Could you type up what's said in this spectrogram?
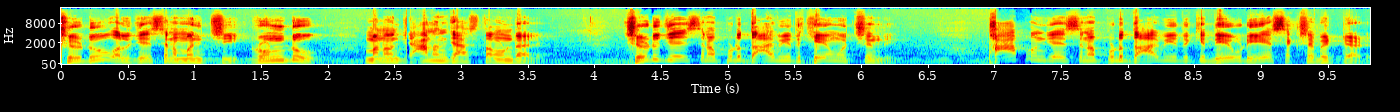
చెడు వాళ్ళు చేసిన మంచి రెండు మనం ధ్యానం చేస్తూ ఉండాలి. చెడు చేసినప్పుడు దావీదికి ఏమొచ్చింది పాపం చేసినప్పుడు దావీదికి దేవుడు ఏ శిక్ష పెట్టాడు?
